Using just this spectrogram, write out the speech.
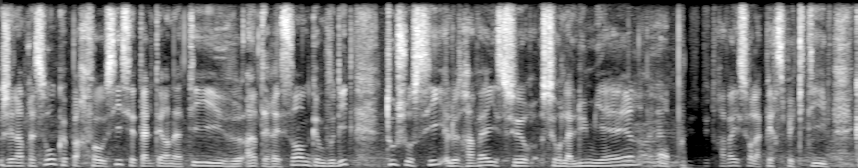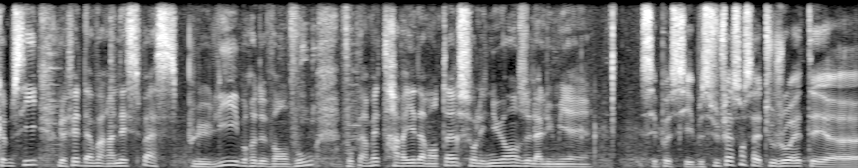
J'ai l'impression que parfois aussi cette alternative intéressante, comme vous dites, touche aussi le travail sur, sur la lumière en plus du travail sur la perspective. Comme si le fait d'avoir un espace plus libre devant vous vous permet de travailler davantage sur les nuances de la lumière. C'est possible. De toute façon, ça a toujours été, euh,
